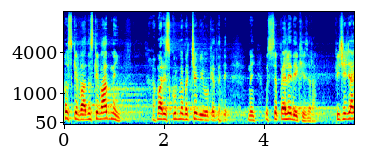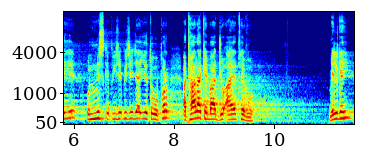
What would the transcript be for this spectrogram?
اس کے بعد، اس کے بعد نہیں۔ ہمارے اسکول میں بچے بھی وہ کہتے ہیں۔ نہیں، اس سے پہلے دیکھیے ذرا۔ پیچھے جائیے، انیس کے پیچھے پیچھے جائیے تو اوپر، اٹھارہ کے بعد جو آیت ہے وہ مل گئی۔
